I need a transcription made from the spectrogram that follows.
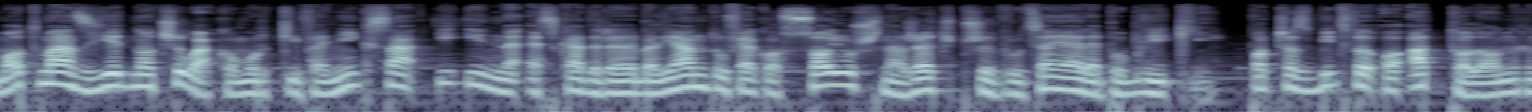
Motma zjednoczyła komórki Feniksa i inne eskadry rebeliantów jako sojusz na rzecz przywrócenia Republiki. Podczas bitwy o Attolon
